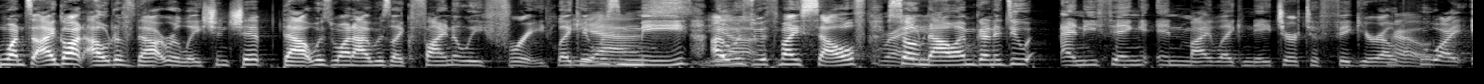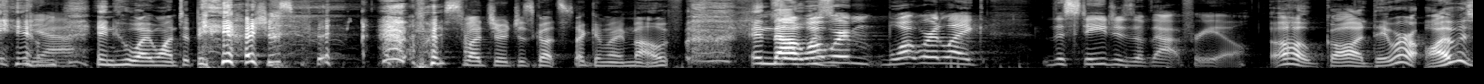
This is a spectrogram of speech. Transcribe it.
once I got out of that relationship, that was when I was like finally free. Like it was me. Yes. I was with myself. So now I'm going to do anything in my like nature to figure out Out. who oh. I am Yeah. and who I want to be. I just my sweatshirt just got stuck in my mouth. And that So what was were what were like the stages of that for you? oh god, they were I was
